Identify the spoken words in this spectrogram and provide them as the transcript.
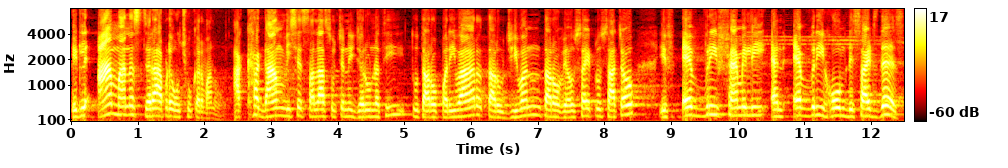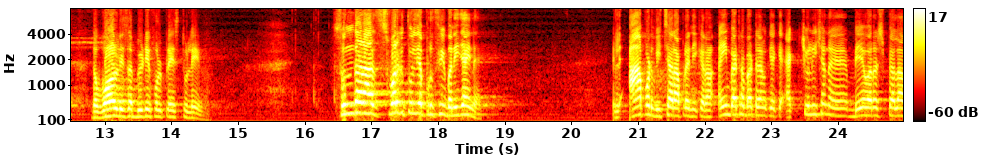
એટલે આ માનસ જરા આપણે ઓછું કરવાનું. આખા ગામ વિશે સલાહ સૂચનની જરૂર નથી. તું તારો પરિવાર, તારું જીવન, તારો વ્યવસાય એટલું સાચવ. If every family and every home decides this the world is a beautiful place to live સુંદર આ સ્વર્ગ તુલ્ય પૃથ્વી બની જાય ને એટલે આ પણ વિચાર આપણે નહીં કરવાનો. અહીં બેઠા બેઠા એમ કે એકચ્યુઅલી છે ને, બે વર્ષ પહેલા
